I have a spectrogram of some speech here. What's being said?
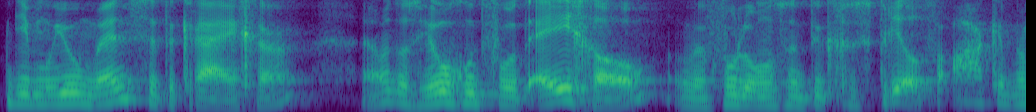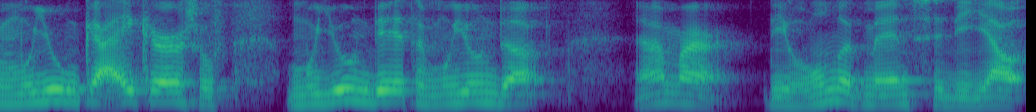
die miljoen mensen te krijgen. want dat is heel goed voor het ego. We voelen ons natuurlijk gestreeld van, ah, ik heb een miljoen kijkers of een miljoen dit, een miljoen dat. Ja, maar die 100 mensen die jou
